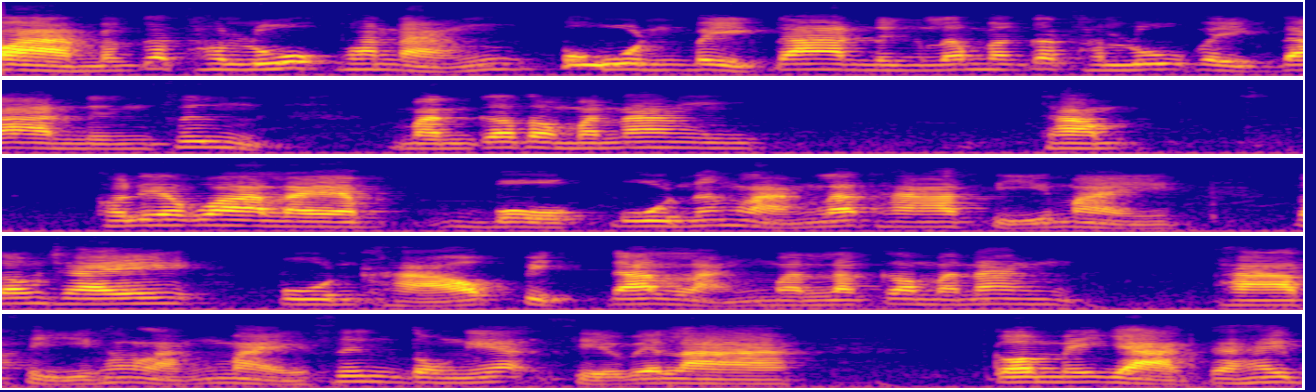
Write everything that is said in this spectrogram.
ว่านมันก็ทะลุผนังปูนไปอีกด้านหนึ่งแล้วมันก็ทะลุไปอีกด้านหนึ่งซึ่งมันก็ต้องมานั่งทำเขาเรียกว่าอะไรอะโบกปูนข้างหลังแล้วทาสีใหม่ ต้องใช้ปูนขาวปิดด้านหลังมันแล้วก็มานั่งทาสีข้างหลังใหม่ ซึ่งตรงเนี้ยเสียเวลาก็ไม่อยากจะให้เ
